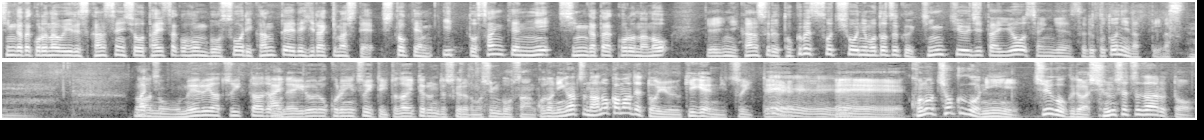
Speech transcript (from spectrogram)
新型コロナウイルス感染症対策本部を総理官邸で開きまして、首都圏1都3県に新型コロナの、えー、に関する特別措置法に基づく緊急事態を宣言することになっています。まあ、あのメールやツイッターでもね、はい、いろいろこれについていただいてるんですけれども、辛坊さん、この2月7日までという期限について、えー、えー、この直後に中国では春節があると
